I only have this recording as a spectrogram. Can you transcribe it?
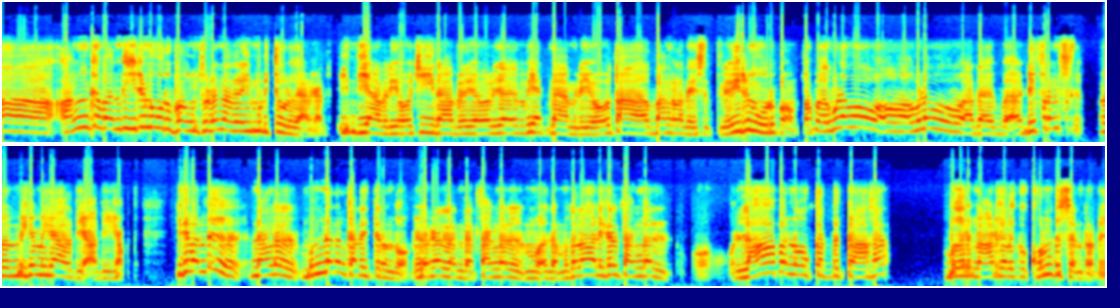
ஆஹ் அங்கு வந்து இருநூறு பவுண்ட்ஸுடன் அதை முடித்து விடுவார்கள். இந்தியாவிலேயோ சீனாவிலேயோ வியட்நாம்லேயோ தா- பங்களாதேசத்திலேயோ இருநூறு பவுண்ட் அப்ப இவ்வளவோ இவ்வளவு அந்த டிஃபரன்ஸ் மிக மிக அதிகம். இது வந்து நாங்கள் முன்னரும் கதைத்திருந்தோம். இவர்கள் அந்த தங்கள் முதலாளிகள் தங்கள் லாப நோக்கத்துக்காக வேறு நாடுகளுக்கு கொண்டு சென்றது.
